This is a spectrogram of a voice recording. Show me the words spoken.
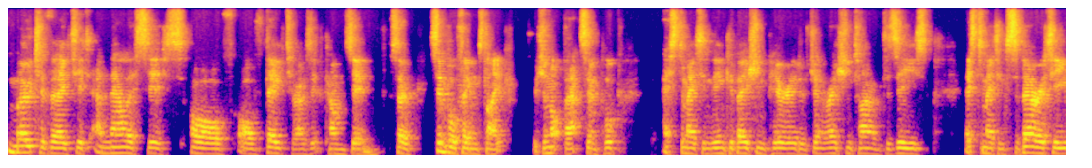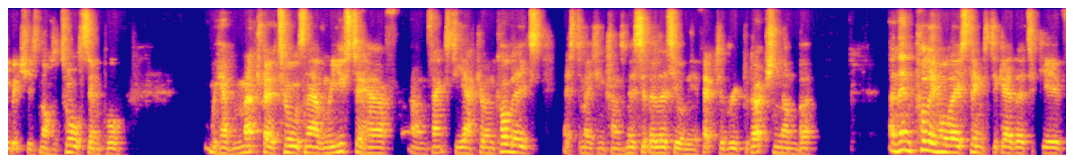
motivated analysis of, of data as it comes in. So simple things like, which are not that simple, estimating the incubation period of generation time of disease, estimating severity, which is not at all simple. We have much better tools now than we used to have, um, thanks to Jacco and colleagues, estimating transmissibility or the effective reproduction number, and then pulling all those things together to give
